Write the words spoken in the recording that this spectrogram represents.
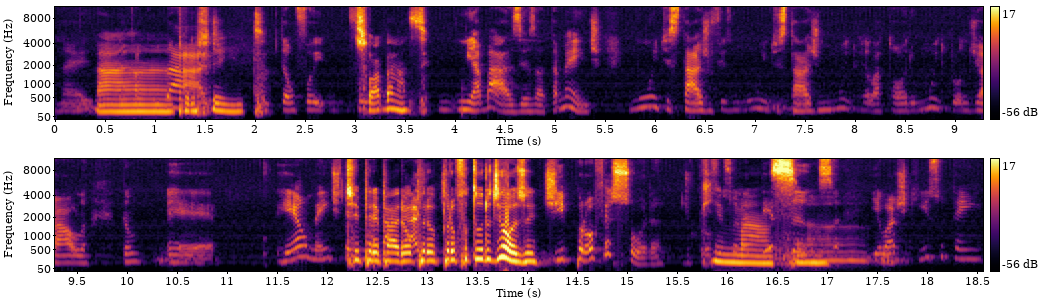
né, Ah, perfeito. Então, foi, foi Sua base. minha base, exatamente. Muito estágio, fiz muito estágio, muito relatório, muito plano de aula. Então, é, realmente Te preparou para o futuro de hoje. de professora, de Que professora massa. de dança. E eu acho que isso tem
